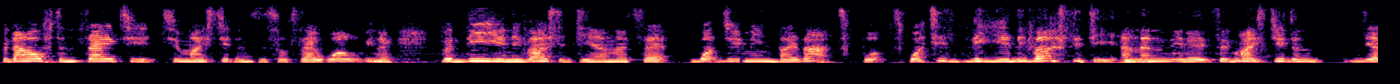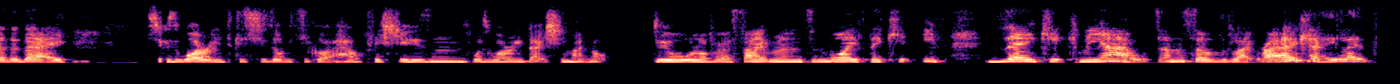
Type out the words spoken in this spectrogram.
but I often say to, to my students, they sort of say, well, you know, but the university, and I say, what do you mean by that? What what is the university? And then, you know, so my student the other day, she was worried because she's obviously got health issues and was worried that she might not do all of her assignments and why if they kick, if they kick me out. And so I was like right okay let's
